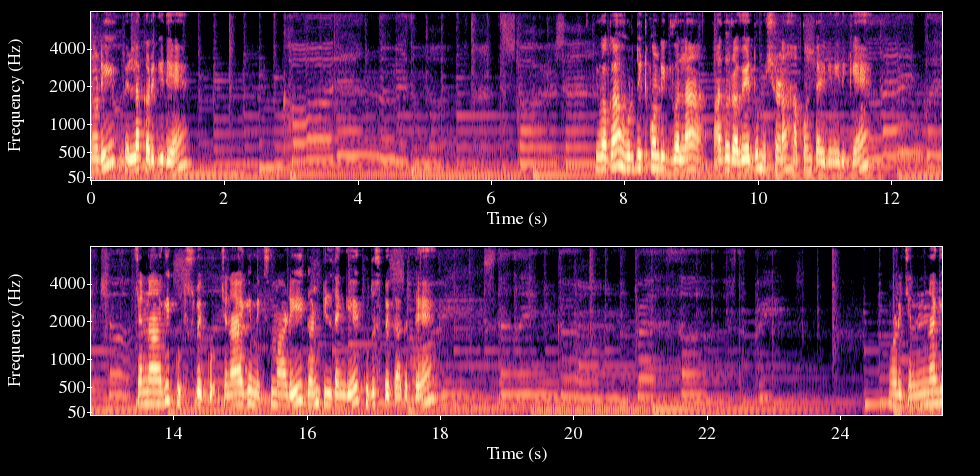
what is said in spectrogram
ನೋಡಿ, ಬೆಲ್ಲ ಕರಗಿದೆ. ಇವಾಗ ಹುರಿದಿಟ್ಕೊಂಡಿದ್ವಲ್ಲ, ಅದು ರವೆದು ಮಿಶ್ರಣ ಹಾಕ್ಕೊತಾ ಇದ್ದೀನಿ ಇದಕ್ಕೆ. ಚೆನ್ನಾಗಿ ಕುದಿಸ್ಬೇಕು. ಚೆನ್ನಾಗಿ ಮಿಕ್ಸ್ ಮಾಡಿ ಗಂಟಿಲ್ದಂಗೆ ಕುದಿಸ್ಬೇಕಾಗತ್ತೆ. ನೋಡಿ, ಚೆನ್ನಾಗಿ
